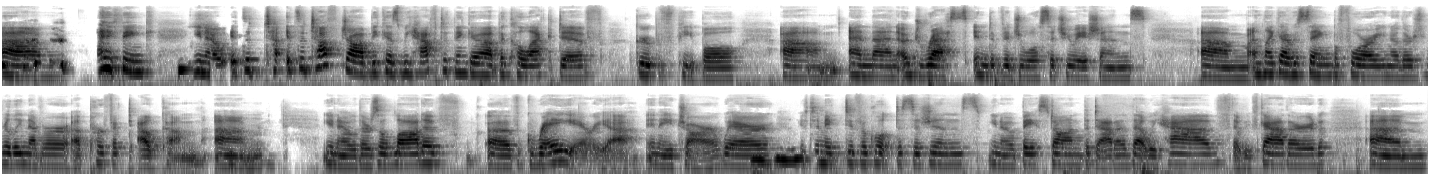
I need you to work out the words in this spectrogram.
um, I think, you know, it's a t- it's a tough job because we have to think about the collective group of people um, and then address individual situations um, and like I was saying before, you know, there's really never a perfect outcome. Um, you know, there's a lot of of gray area in HR where mm-hmm. you have to make difficult decisions, you know, based on the data that we have, that we've gathered. Um,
